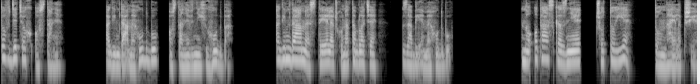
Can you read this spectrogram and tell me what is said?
to v deťoch ostane. Ak im dáme hudbu, ostane v nich hudba. Ak im dáme strieľačku na tablete, zabijeme hudbu. No otázka znie, čo to je to najlepšie.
